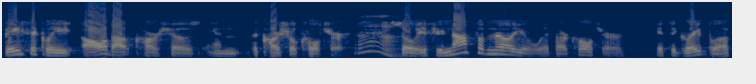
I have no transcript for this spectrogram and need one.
basically all about car shows and the car show culture. Ah, So if you're not familiar with our culture, it's a great book,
